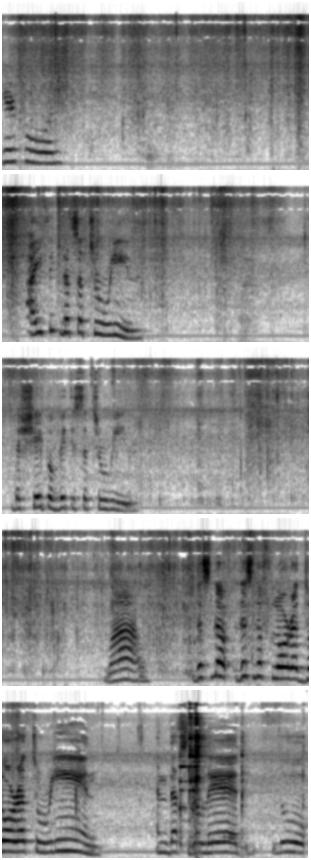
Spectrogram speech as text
Careful. I think that's a tureen. The shape of it is a tureen. Wow. That's the that's the Floradora tureen. And that's the lid. Look.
